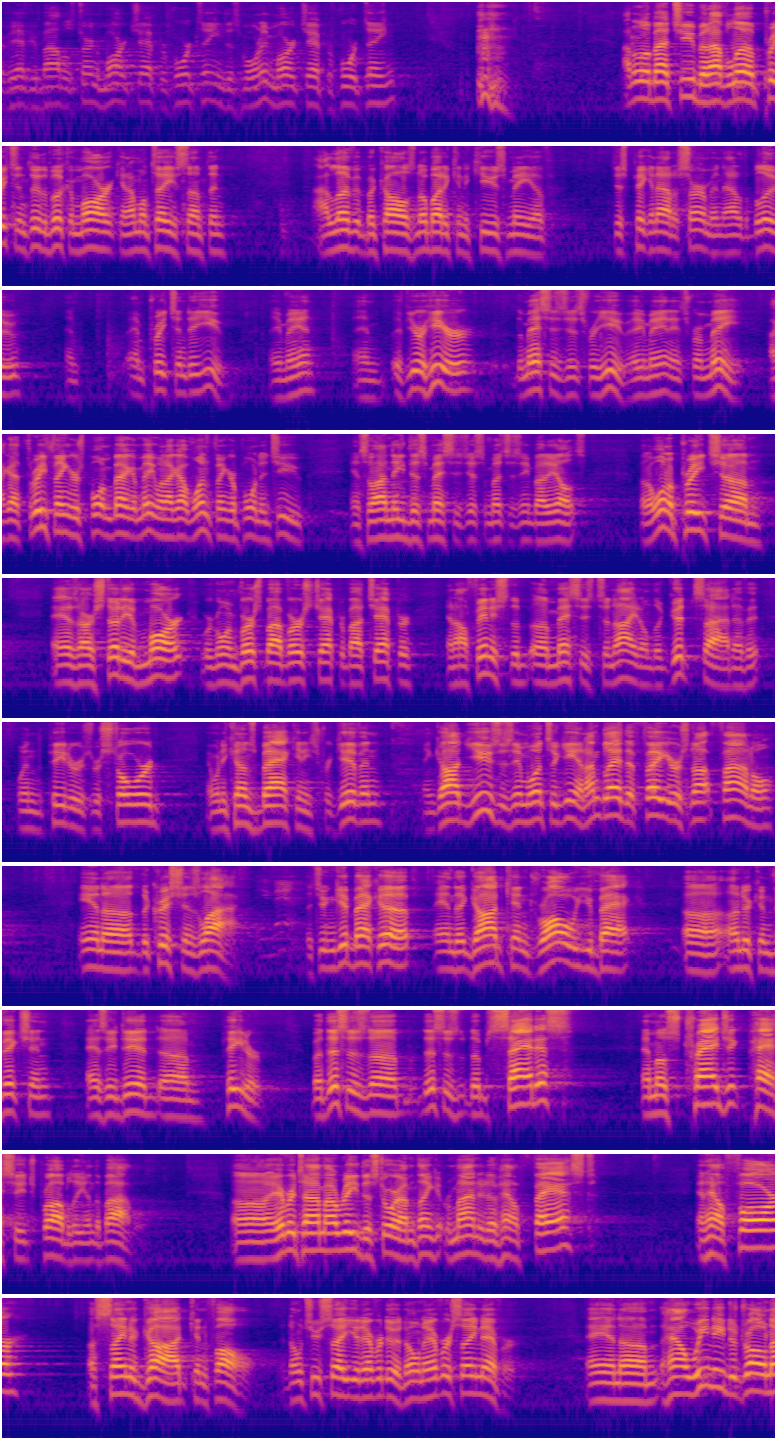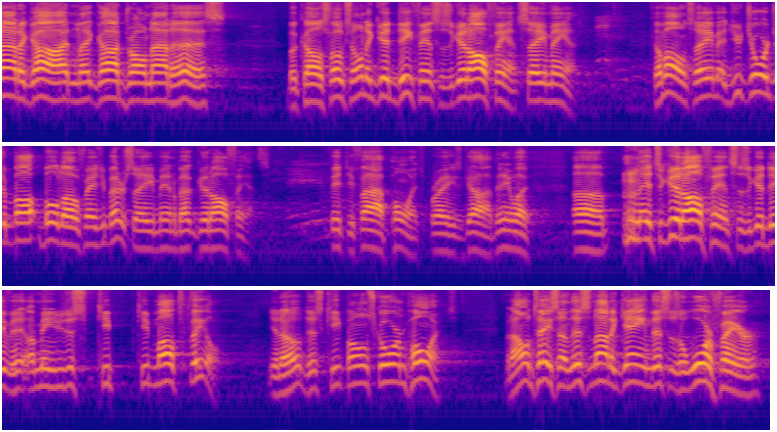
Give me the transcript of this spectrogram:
right, if you have your Bibles, turn to Mark chapter 14 this morning. Mark chapter 14. I don't know about you, but I've loved preaching through the book of Mark, and I'm going to tell you something. I love it because nobody can accuse me of just picking out a sermon out of the blue and, and preaching to you. Amen. And if you're here, the message is for you. Amen. It's for me. I got three fingers pointing back at me when I got one finger pointing at you. And so I need this message just as much as anybody else. But I want to preach um, as our study of Mark. We're going verse by verse, chapter by chapter. And I'll finish the uh, message tonight on the good side of it when Peter is restored and when he comes back and he's forgiven. And God uses him once again. I'm glad that failure is not final in uh, the Christian's life. Amen. That you can get back up and that God can draw you back uh, under conviction as he did um, Peter. But this is, the, this is the saddest and most tragic passage probably in the Bible. Uh, every time I read the story, I'm thinking, reminded of how fast and how far a saint of God can fall. Don't you say you'd ever do it. Don't ever say never. And um, how we need to draw nigh to God and let God draw nigh to us. Because, folks, only good defense is a good offense. Amen. Come on, say amen. You Georgia Bulldog fans, you better say amen about good offense. 55 points, praise God. But anyway, uh, it's a good offense, it's a good defense. I mean, you just keep, keep them off the field. You know, just keep on scoring points. But I want to tell you something this is not a game, this is a warfare.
